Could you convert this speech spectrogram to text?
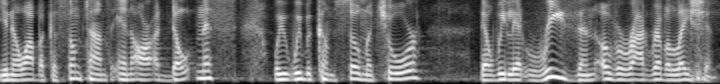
You know why? Because sometimes in our adultness, we, we become so mature that we let reason override revelation.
